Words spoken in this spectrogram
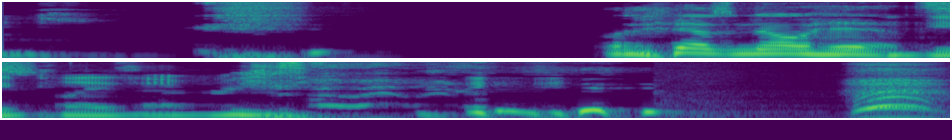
end. But he has no hits. he hits. plays every day.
